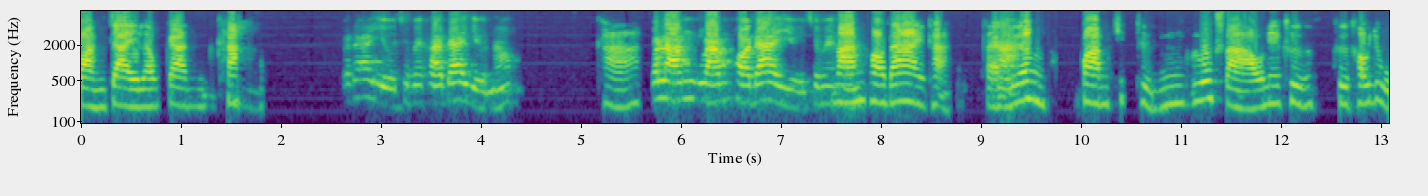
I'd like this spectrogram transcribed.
วางใจแล้วกันค่ะ ก็ได้อยู่ใช่ไหมคะ ได้อยู่เนาะค่ะ ก็ล้างล้างพอได้อยู่ใช่ไหมคะล้างพอได้ค่ะ แต่ค่ะเรื่องความคิดถึงลูกสาวเนี่ยคือ คือเขาอยู่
